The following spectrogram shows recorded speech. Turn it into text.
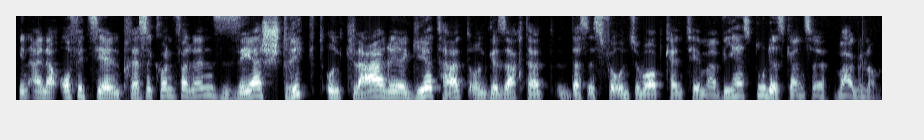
in einer offiziellen Pressekonferenz sehr strikt und klar reagiert hat und gesagt hat, das ist für uns überhaupt kein Thema. Wie hast du das Ganze wahrgenommen?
